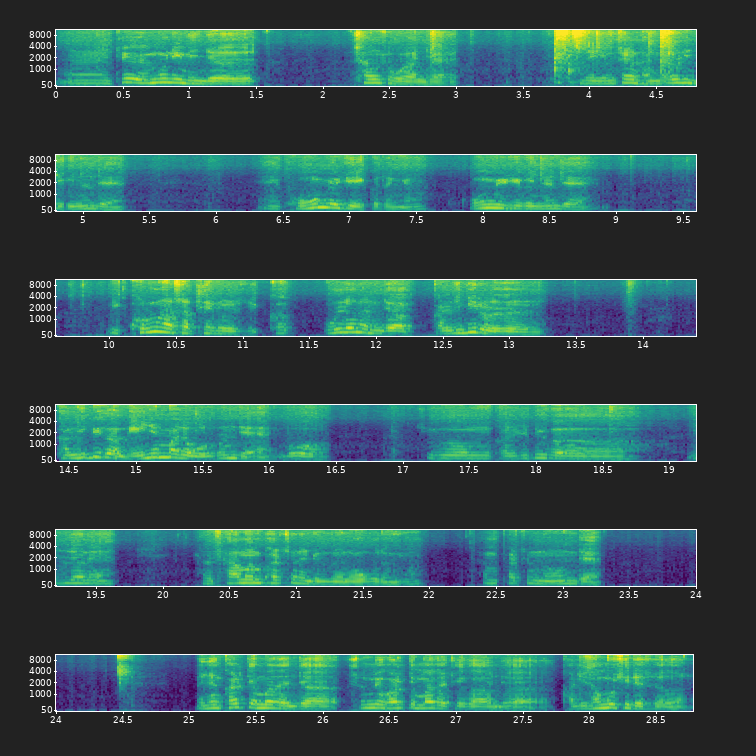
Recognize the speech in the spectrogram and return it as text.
음, 제 어머님이 이제 상수가 이제 이제 영상을 한번 올린 적이 있는데 예, 공원묘지에 있거든요. 공원묘지가 있는데 이 코로나 가- 원래는 이제 갈리비를 갈리비가 매년마다 오르는데 뭐 지금 갈리비가 1년에 한 4만 8천 원 정도 나오거든요. 3만 8천 원 나오는데 매년 갈 때마다 이제 성묘 갈 때마다 제가 이제 관리 사무실에서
